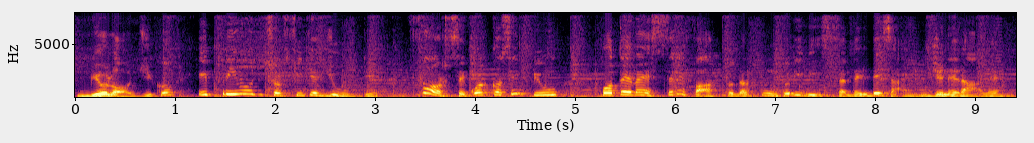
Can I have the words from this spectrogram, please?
biologico e privo di solfiti aggiunti. Forse qualcosa in più poteva essere fatto dal punto di vista del design generale.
